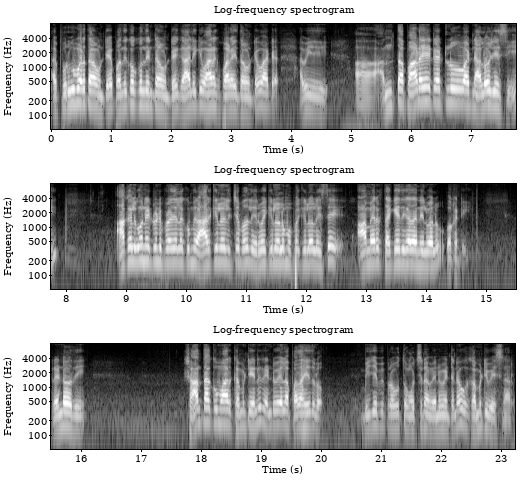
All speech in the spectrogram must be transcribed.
అవి పురుగు పడుతూ ఉంటే పందికొక్కులు తింటూ ఉంటే గాలికి వానకు పాడవుతూ ఉంటే వాటి అవి అంత పాడయ్యేటట్లు వాటిని అలో చేసి ఆకలి కొనేటువంటి ప్రజలకు మీరు ఆరు కిలోలు ఇచ్చే బదులు ఇరవై కిలోలు ముప్పై కిలోలు ఇస్తే ఆ మేరకు తగ్గేది కదా నిల్వలు? ఒకటి. రెండవది శాంతాకుమార్ కమిటీ అని రెండు వేల పదహైదులో బీజేపీ ప్రభుత్వం వచ్చిన వెను వెంటనే ఒక కమిటీ వేసినారు.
